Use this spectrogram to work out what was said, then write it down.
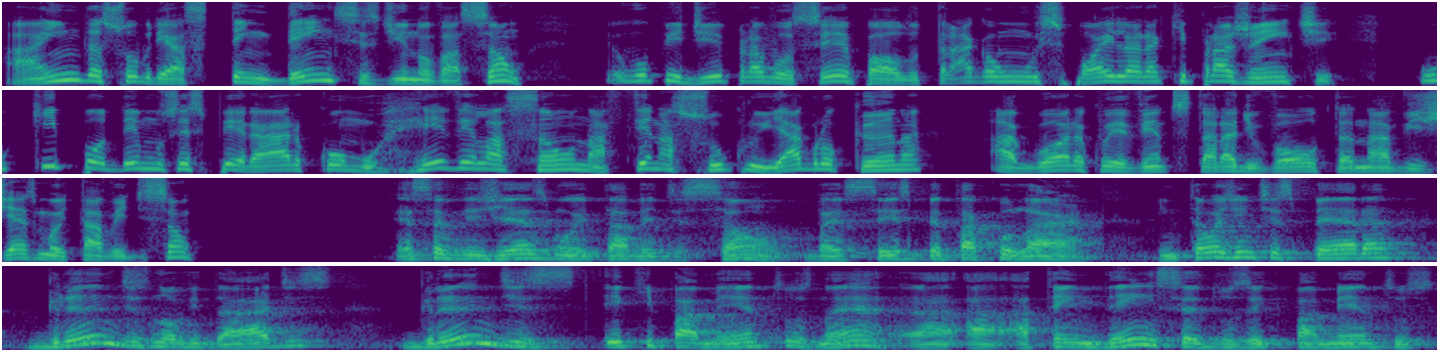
Ainda sobre as tendências de inovação, eu vou pedir para você, Paulo, traga um spoiler aqui para gente. O que podemos esperar como revelação na Fenasucro e Agrocana agora que o evento estará de volta na 28ª edição? Essa 28ª edição vai ser espetacular. Então a gente espera grandes novidades, grandes equipamentos, né? A, a, a tendência dos equipamentos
